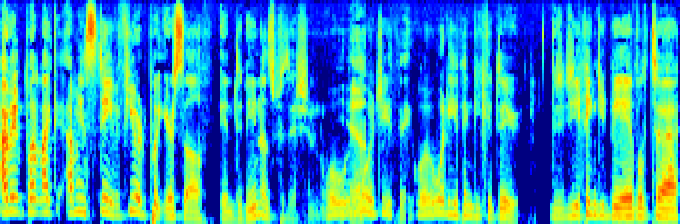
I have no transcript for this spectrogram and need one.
I mean, but like, I mean, Steve, if you were to put yourself in DeNino's position, well, Yeah. what would you think? What, what do you think you could do? Do you think you'd be able to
